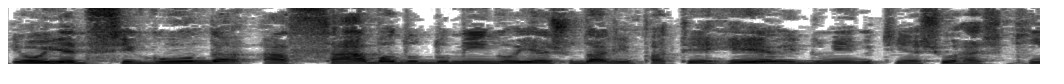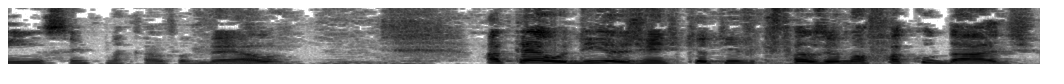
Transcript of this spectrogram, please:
Eu ia de segunda a sábado, domingo eu ia ajudar a limpar terreiro, e domingo tinha churrasquinho, sempre na casa dela. Até o dia, gente, que eu tive que fazer uma faculdade.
